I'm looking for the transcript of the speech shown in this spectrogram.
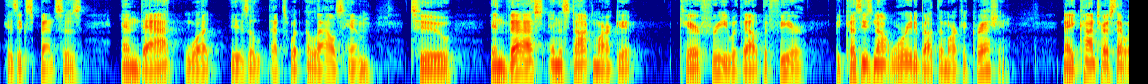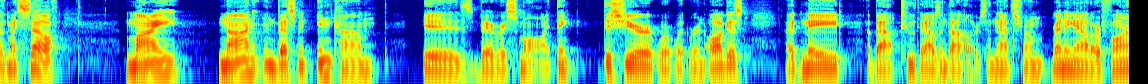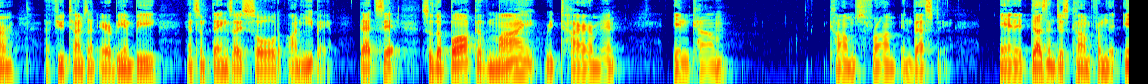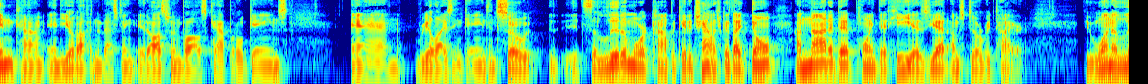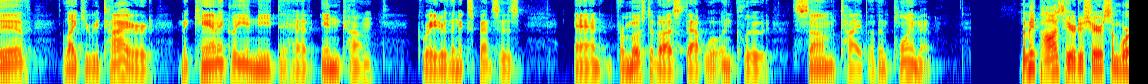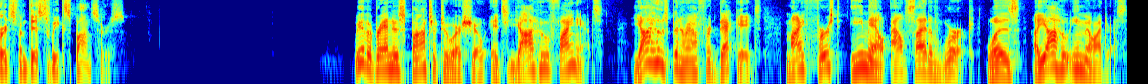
his expenses, and that what is that's what allows him to invest in the stock market carefree without the fear because he's not worried about the market crashing. Now you contrast that with myself, my non-investment income is very very small. I think this year we're, we're in August, I've made about $2,000 and that's from renting out our farm a few times on Airbnb, and some things I sold on eBay. That's it. So the bulk of my retirement income comes from investing. And it doesn't just come from the income and yield off investing, it also involves capital gains and realizing gains. And so it's a little more complicated challenge because I don't, I'm not at that point that he is yet, I'm still retired. If you want to live like you're retired, Mechanically, you need to have income greater than expenses. And for most of us, that will include some type of employment. Let me pause here to share some words from this week's sponsors. We have a brand new sponsor to our show. It's Yahoo Finance. Yahoo's been around for decades. My first email outside of work was a Yahoo email address.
